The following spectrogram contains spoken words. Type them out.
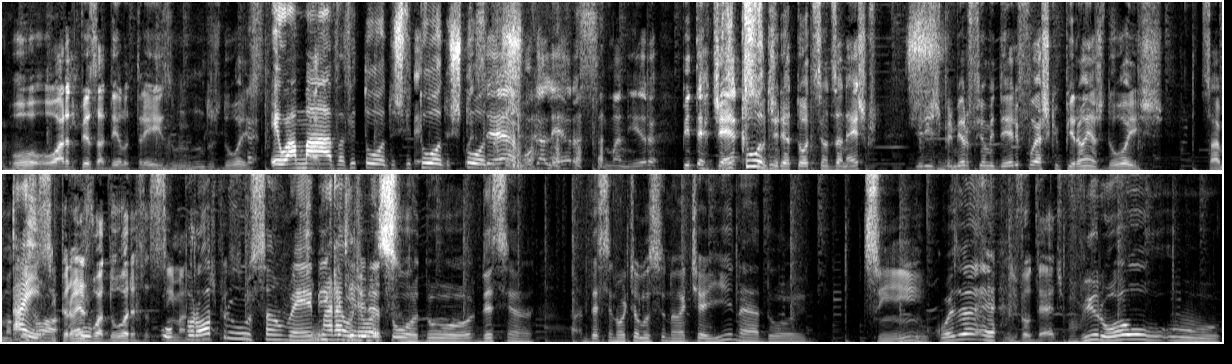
Uhum. Ou, ou Hora do Pesadelo 3, uhum. um, um, dos dois. Eu amava, vi todos, vi todos, todos. é, uma galera, assim, maneira. Peter Jackson, diretor de Senhor dos Anéis, dirige. O primeiro filme dele foi, acho que Piranhas 2. Sabe, uma Aí, coisa assim, piranhas o, voadoras, assim. O próprio Sam Raimi, que é o diretor do, desse, desse Noite Alucinante aí, né, do... Sim. Do coisa é... Evil Dead. Virou o, o,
